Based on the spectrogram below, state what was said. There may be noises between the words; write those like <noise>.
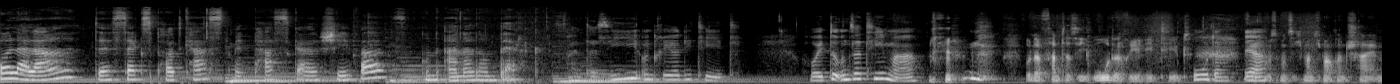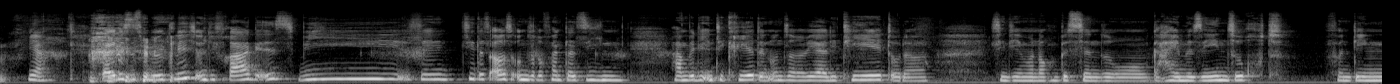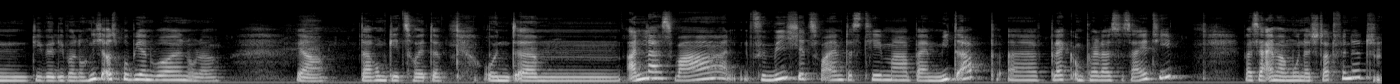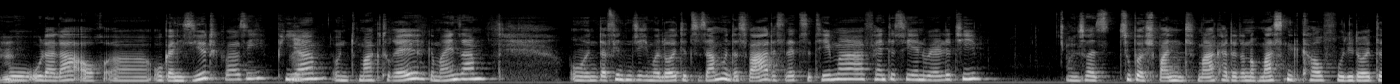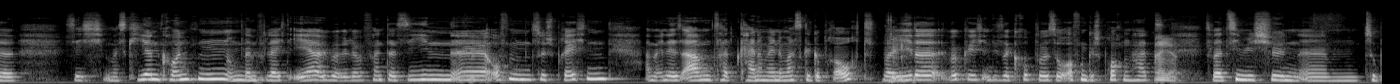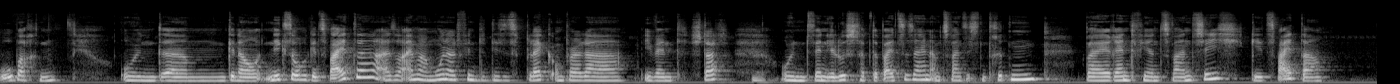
Olala, der Sex-Podcast mit Pascal Schäfer und Anna Lomberg. Fantasie und Realität. Heute unser Thema. <laughs> oder Fantasie oder Realität. Oder, ja. Da muss man sich manchmal auch entscheiden. Ja, beides ist möglich. Und die Frage ist, wie sieht das aus, unsere Fantasien? Haben wir die integriert in unsere Realität oder sind die immer noch ein bisschen so geheime Sehnsucht? Von Dingen, die wir lieber noch nicht ausprobieren wollen oder ja, darum geht es heute. Und ähm, Anlass war für mich jetzt vor allem das Thema beim Meetup äh, Black Umbrella Society, was ja einmal im Monat stattfindet, mhm. wo Olala auch äh, organisiert quasi, Pia ja. und Marc Turell gemeinsam. Und da finden sich immer Leute zusammen und das war das letzte Thema, Fantasy and Reality. Und es war super spannend. Marc hatte dann noch Masken gekauft, wo die Leute sich maskieren konnten, um dann vielleicht eher über ihre Fantasien äh, offen zu sprechen. Am Ende des Abends hat keiner mehr eine Maske gebraucht, weil jeder wirklich in dieser Gruppe so offen gesprochen hat. Es ah, ja. war ziemlich schön ähm, zu beobachten. Und ähm, genau, nächste Woche geht's weiter. Also einmal im Monat findet dieses Black Umbrella Event statt. Mhm. Und wenn ihr Lust habt, dabei zu sein, am 20.03. bei Rent24 geht's weiter.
